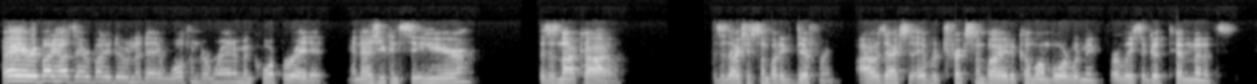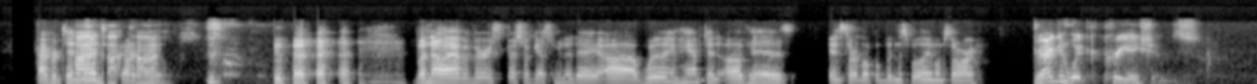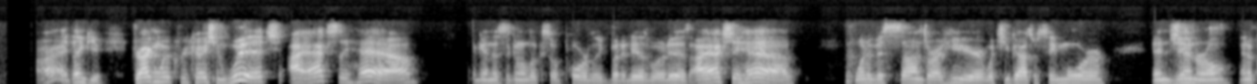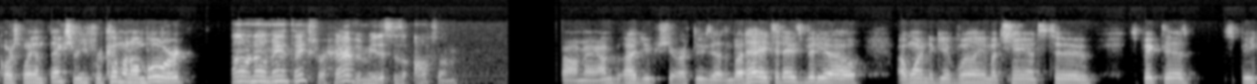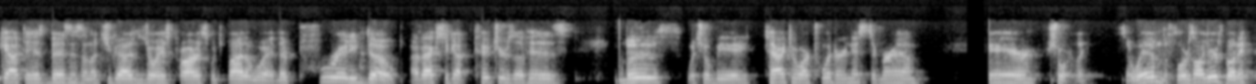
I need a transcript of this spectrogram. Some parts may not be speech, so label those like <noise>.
Hey everybody, how's everybody doing today? Welcome to Random Incorporated. And as you can see here, this is not Kyle. This is actually somebody different. I was actually able to trick somebody to come on board with me for at least a good 10 minutes. After 10 Hi, minutes, got Kyle. <laughs> but no, I have a very special guest with me today. Uh, William Hampton of his insert local business. William, I'm sorry. Dragon Wyck Creations. All right, thank you. Dragon Wyck Recreation, which I actually have. Again, this is going to look so poorly, but it is what it is. I actually have one of his sons right here, which you guys will see more in general. And of course, William, thanks for you for coming on board. Oh no, man! Thanks for having me. This is awesome. Oh man, I'm glad you share our enthusiasm. But hey, today's video, I wanted to give William a chance to speak to his speak out to his business and let you guys enjoy his products, which by the way, they're pretty dope. I've actually got pictures of his booth, which will be tagged to our Twitter and Instagram here shortly. So William, the floor's all yours, buddy.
